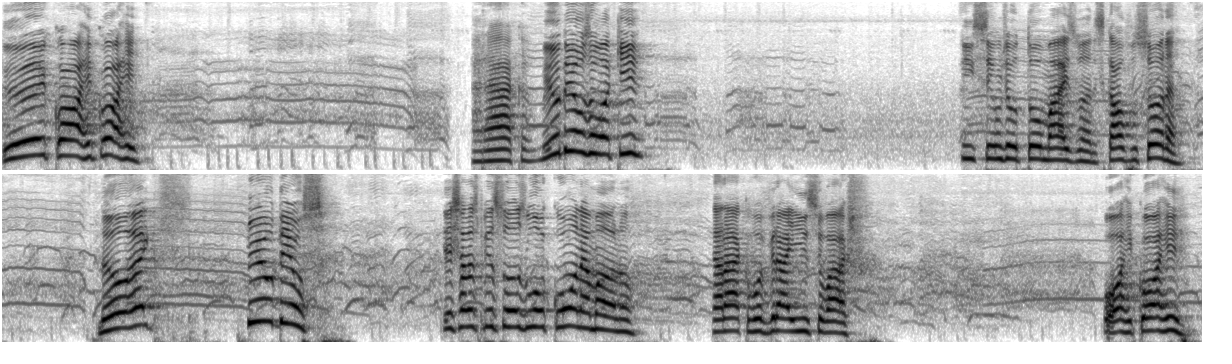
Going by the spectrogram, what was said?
Ei, corre, corre. Caraca. Meu Deus, vamos aqui. Nem sei onde eu tô mais, mano. Esse carro funciona? Não, ai. Meu Deus. Deixaram as pessoas louconas, mano. Caraca, eu vou virar isso, eu acho. Corre, corre.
